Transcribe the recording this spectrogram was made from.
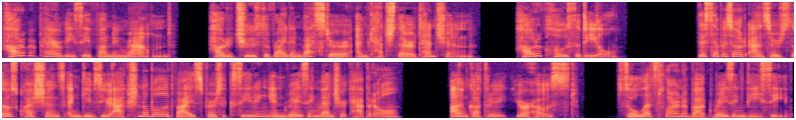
How to prepare VC funding round, how to choose the right investor and catch their attention, how to close the deal. This episode answers those questions and gives you actionable advice for succeeding in raising venture capital. I'm Guthrie, your host. So let's learn about raising VC.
